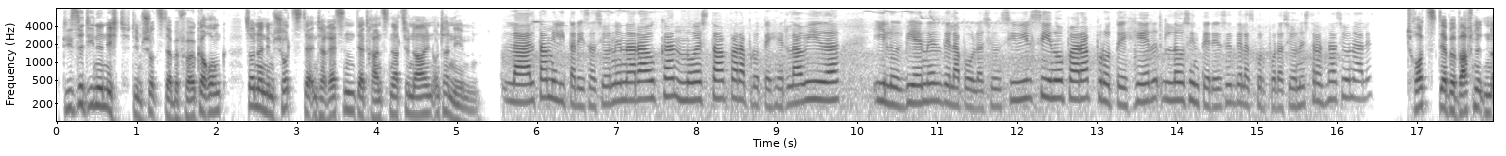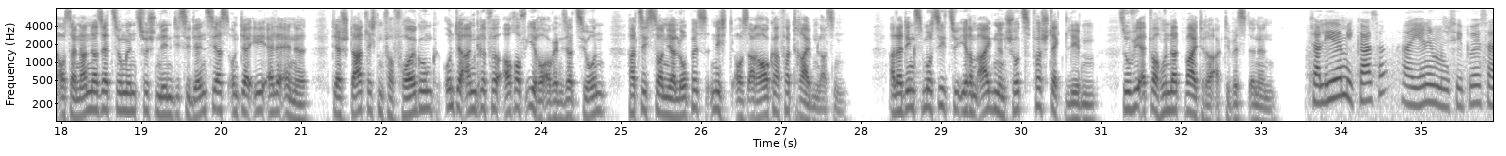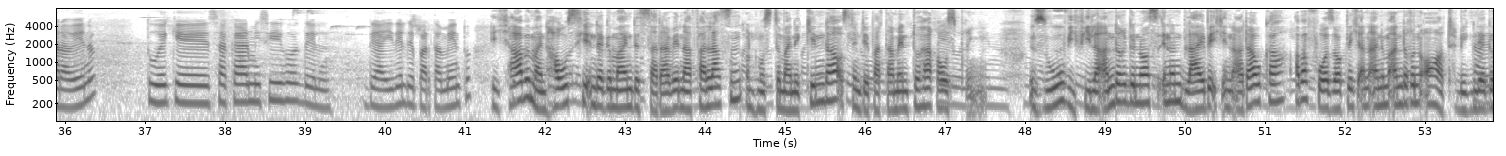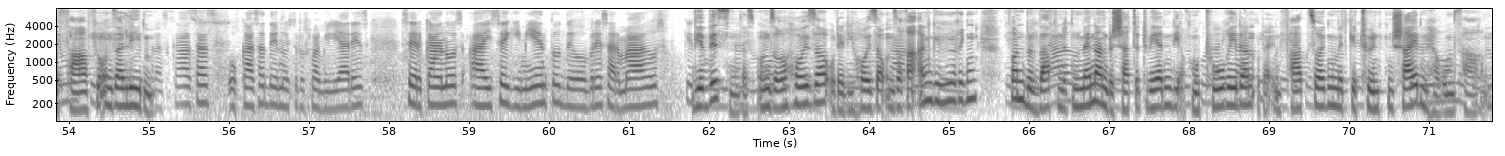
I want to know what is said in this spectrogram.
Diese dienen nicht dem Schutz der Bevölkerung, sondern dem Schutz der Interessen der transnationalen Unternehmen. La alta militarización en Arauca no está para proteger la vida y los bienes de la población civil, sino para proteger los intereses de las corporaciones transnacionales. Trotz der bewaffneten Auseinandersetzungen zwischen den Dissidencias und der ELN, der staatlichen Verfolgung und der Angriffe auch auf ihre Organisation hat sich Sonja Lopez nicht aus Arauca vertreiben lassen. Allerdings muss sie zu ihrem eigenen Schutz versteckt leben, so wie etwa 100 weitere Aktivistinnen. Salí de mi casa, ahí en el municipio de Saravena. Tuve que sacar mis hijos del, Ich habe mein Haus hier in der Gemeinde Saravena verlassen und musste meine Kinder aus dem Departamento herausbringen. So wie viele andere Genossinnen bleibe ich in Arauca, aber vorsorglich an einem anderen Ort wegen der Gefahr für unser Leben. Wir wissen, dass unsere Häuser oder die Häuser unserer Angehörigen von bewaffneten Männern beschattet werden, die auf Motorrädern oder in Fahrzeugen mit getönten Scheiben herumfahren.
